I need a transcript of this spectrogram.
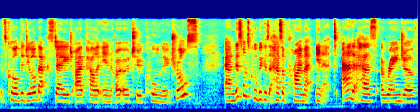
It's called the Dior Backstage Eye Palette in 002 Cool Neutrals. And this one's cool because it has a primer in it and it has a range of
